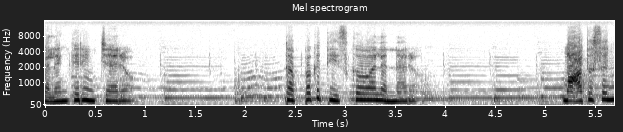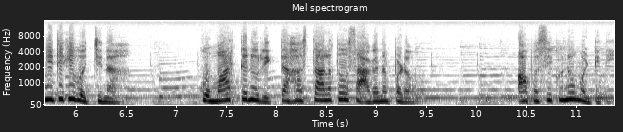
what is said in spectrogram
అలంకరించారు. తప్పక తీసుకోవాలన్నారు. మాత సన్నిధికి వచ్చిన కుమార్తెను రిక్తహస్తాలతో సాగనంపడం అపశకునం వంటిది.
